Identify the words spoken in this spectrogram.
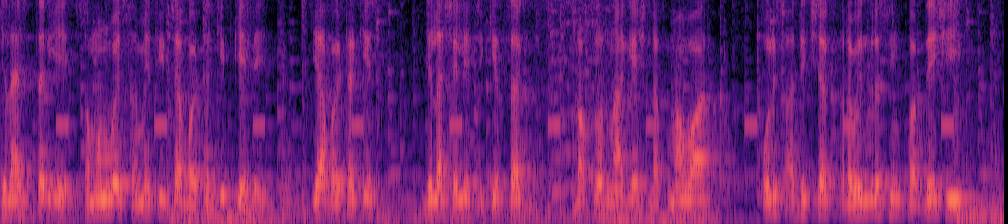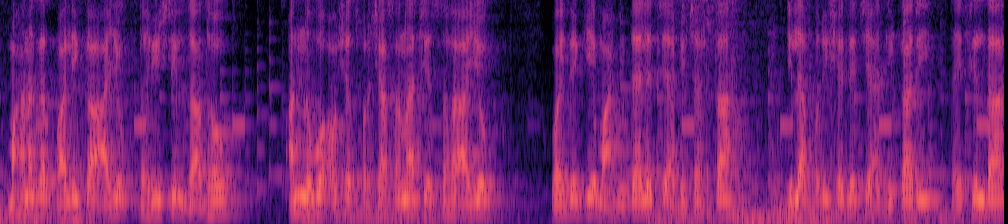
जिल्हास्तरीय समन्वय समितीच्या बैठकीत केले. या बैठकीस जिल्हा शल्य चिकित्सक डॉक्टर नागेश लखमावार पोलीस अधीक्षक रवींद्रसिंग परदेशी महानगरपालिका आयुक्त धैर्यशील जाधव अन्न व औषध प्रशासनाचे सहआयुक्त वैद्यकीय महाविद्यालयाचे अभिशास्ता जिल्हा परिषदेचे अधिकारी तहसीलदार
